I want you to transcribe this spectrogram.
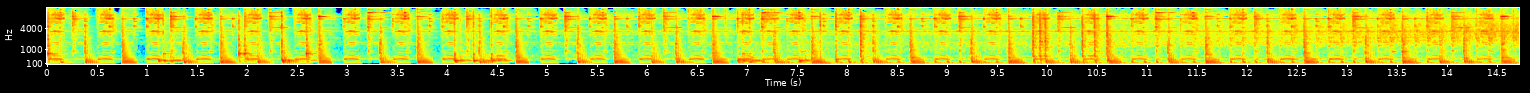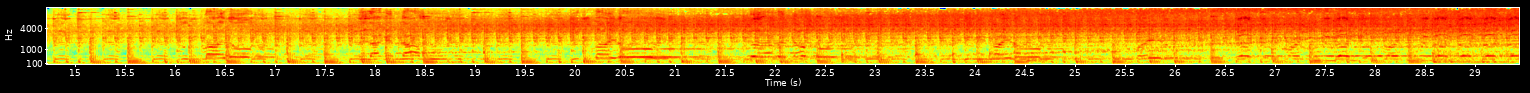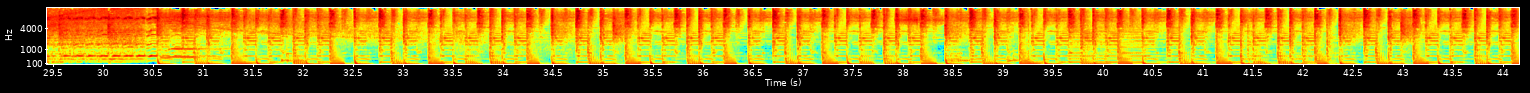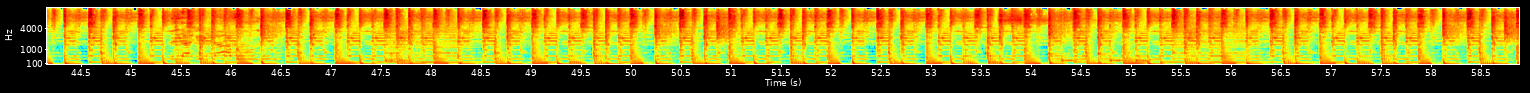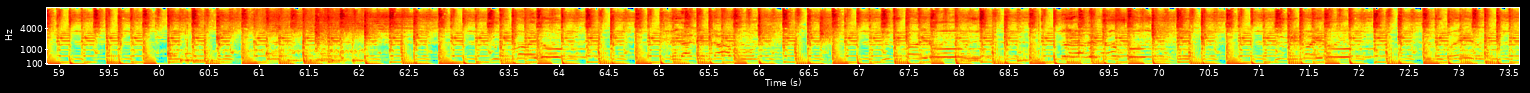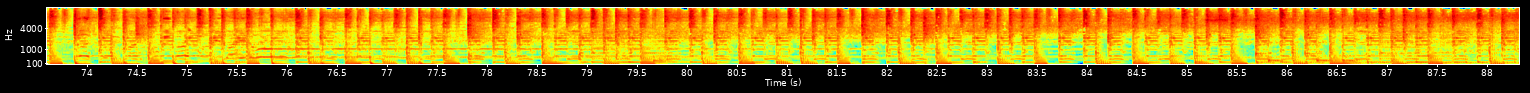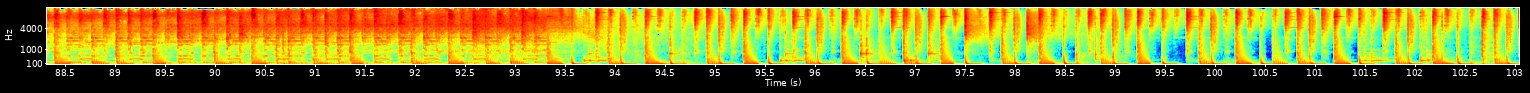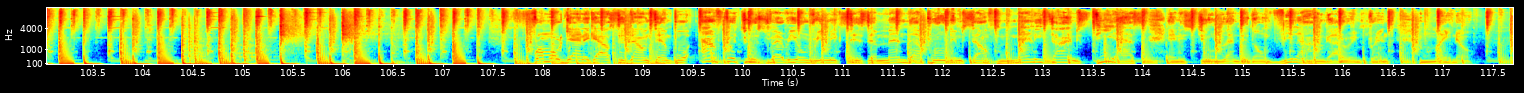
his very own remixes, The man that proved himself many times, Diaz, and he still landed on Villa Hangar imprint, Mino.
